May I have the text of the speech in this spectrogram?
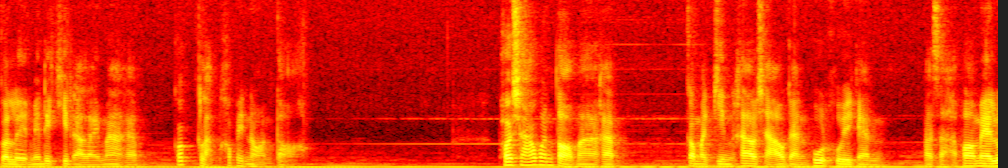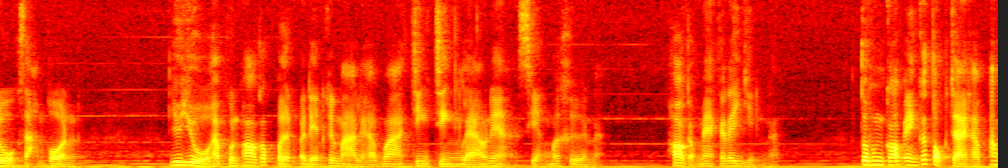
ก็เลยไม่ได้คิดอะไรมากครับ ก็กลับเข้าไปนอนต่อพอเช้าวันต่อมาครับ ก็มากินข้าวเช้ากันพูดคุยกัน ภาษาพ่อแม่ลูกสามคน อยู่ๆครับคุณพ่อก็เปิดประเด็นขึ้นมาเลยครับว่าจริง ๆ แล้วเนี่ยเสียงเมื่อคืนนะพ่อกับแม่ก็ได้ยินครับตัวคุณก๊อฟเองก็ตกใจครับเอ้า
